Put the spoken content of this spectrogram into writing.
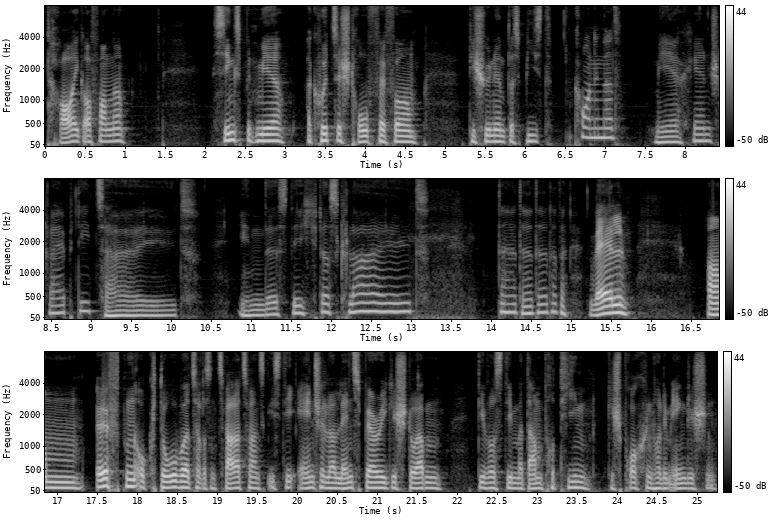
traurig anfangen. Singst mit mir eine kurze Strophe von Die Schöne und das Biest. Kann ich nicht. Märchen schreibt die Zeit in des Dichters Kleid. Da, da, da, da, da. Weil am 11. Oktober 2022 ist die Angela Lansbury gestorben, die was die Madame Potin gesprochen hat im Englischen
